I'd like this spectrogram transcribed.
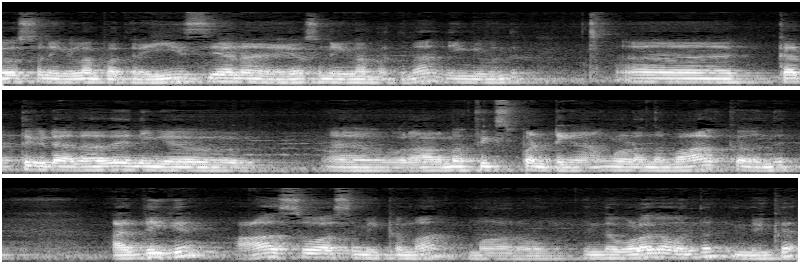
யோசனைகள்லாம் பார்த்தீங்கன்னா ஈஸியான யோசனைகள்லாம் பார்த்தீங்கன்னா நீங்கள் வந்து கற்றுக்கிட்டு அதாவது நீங்கள் ஒரு ஆழமாக ஃபிக்ஸ் பண்ணிட்டீங்கன்னா உங்களோட அந்த வாழ்க்கை வந்து அதிக ஆசுவாசமிக்கமாக மாறும். இந்த உலகம் வந்து மிக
